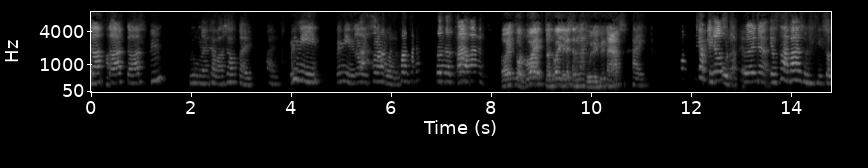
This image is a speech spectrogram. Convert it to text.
กัดกัดกัดรู้ไหมแพรว่าชอบใครไม่มี ไม่มีไม่ต้องไปสร้างเลยเราจะอ่าเอ้ยจดด้วยจดด้วยอย่าเล่นแต่มือถือเลยขึ้นนะใครชอบเอลซ่าเลยเนี่ยเอลซ่าบ้านคุณสีสด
